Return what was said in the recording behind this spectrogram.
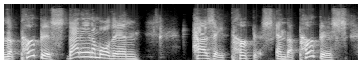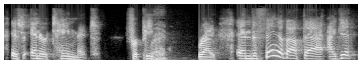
the purpose, that animal then has a purpose. And the purpose is entertainment for people. Right. Right. And the thing about that, I get,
